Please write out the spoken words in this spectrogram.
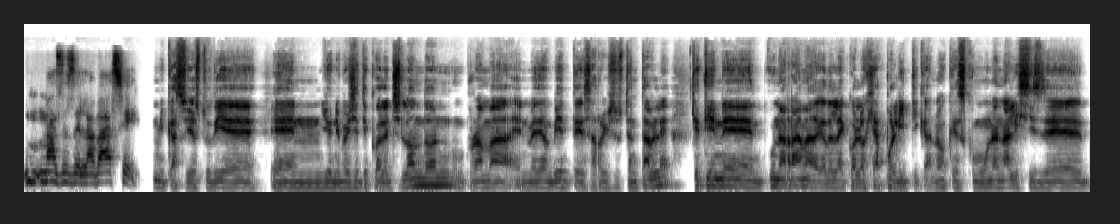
más desde la base. En mi caso yo estudié en University College London, un programa en medio ambiente desarrollo sustentable, que tiene una rama de, la ecología política, ¿no? Que es como un análisis de,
